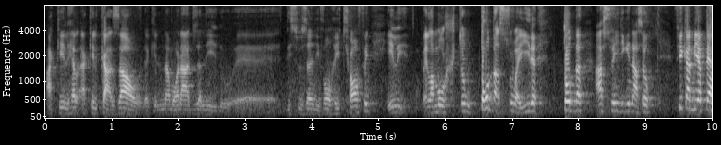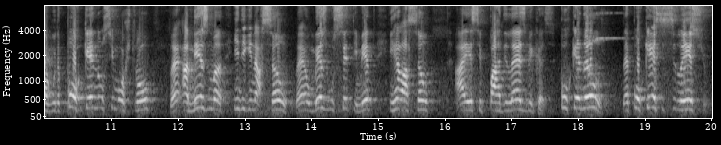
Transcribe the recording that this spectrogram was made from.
aquele, aquele casal, aqueles namorados ali do, é, de Suzanne von Richthofen, ele, ela mostrou toda a sua ira toda a sua indignação. Fica a minha pergunta: por que não se mostrou né, a mesma indignação, né, o mesmo sentimento em relação a esse par de lésbicas? Por que não? Né, por que esse silêncio?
